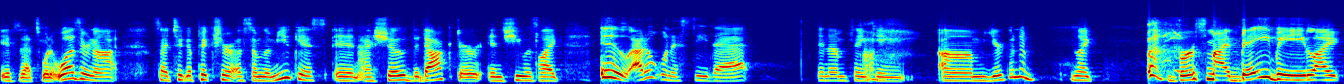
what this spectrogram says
if that's what it was or not. So I took a picture of some of the mucus and I showed the doctor, and she was like, "Ew, I don't want to see that." And I'm thinking, um, you're gonna like birth my baby, like.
